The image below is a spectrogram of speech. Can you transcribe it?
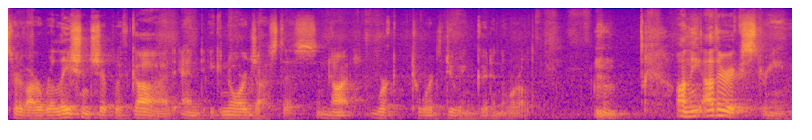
sort of our relationship with God and ignore justice and not work towards doing good in the world. On the other extreme,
